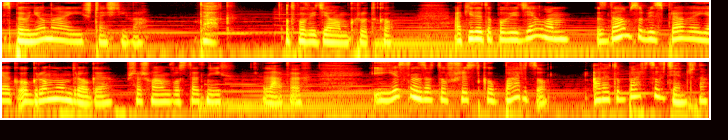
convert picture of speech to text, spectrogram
spełniona i szczęśliwa. Odpowiedziałam krótko. A kiedy to powiedziałam, zdałam sobie sprawę, jak ogromną drogę przeszłam w ostatnich latach. I jestem za to wszystko bardzo, ale to bardzo wdzięczna.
